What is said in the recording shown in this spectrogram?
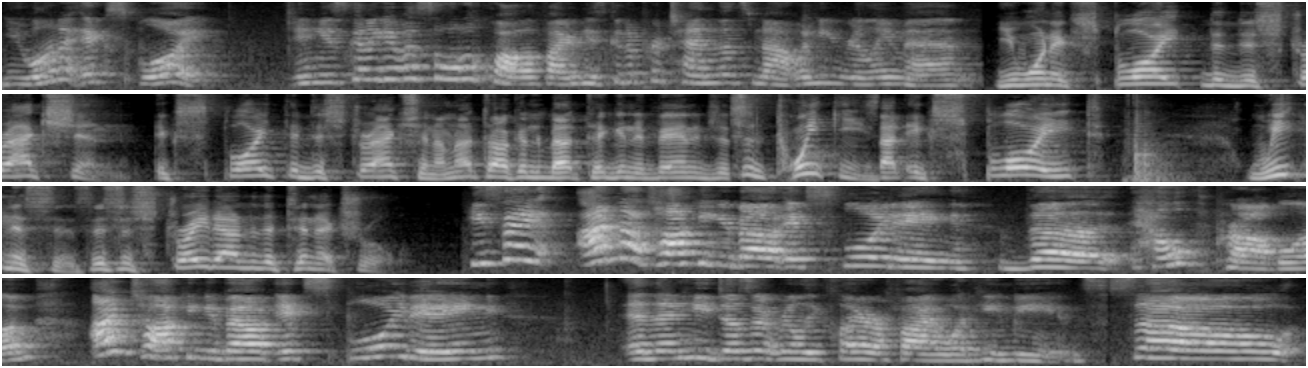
you want to exploit. And he's going to give us a little qualifier. He's going to pretend that's not what he really meant. You want to exploit the distraction. Exploit the distraction. I'm not talking about taking advantage of some Twinkies. About exploit weaknesses. This is straight out of the 10x rule. He's saying, I'm not talking about exploiting the health problem. I'm talking about exploiting, and then he doesn't really clarify what he means. So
